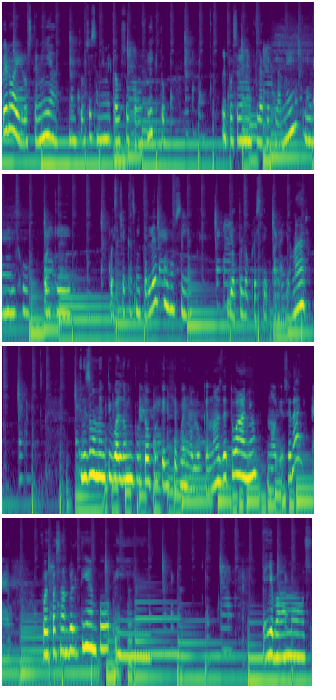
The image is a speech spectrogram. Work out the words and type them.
pero ahí los tenía, entonces a mí me causó conflicto. Y pues obviamente le reclamé y él me dijo, porque pues checas mi teléfono si yo te lo presté para llamar. En ese momento igual no me importó porque dije, bueno, lo que no es de tu año, no te hace daño. Fue pasando el tiempo y ya llevábamos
